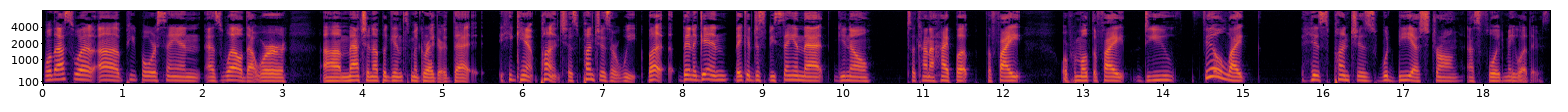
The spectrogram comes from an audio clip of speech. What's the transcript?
Well, that's what uh, people were saying as well that were uh, matching up against McGregor. That he can't punch. His punches are weak. But then again, they could just be saying that, you know, to kind of hype up the fight or promote the fight. Do you feel like his punches would be as strong as Floyd Mayweather's?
